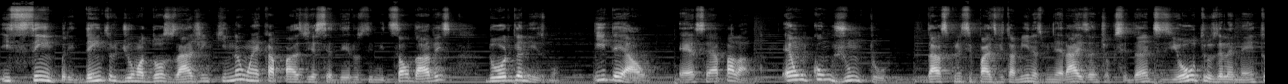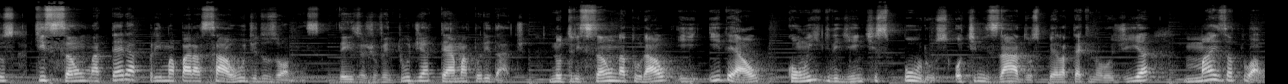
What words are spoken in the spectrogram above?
e sempre dentro de uma dosagem que não é capaz de exceder os limites saudáveis do organismo. Ideal, essa é a palavra. É um conjunto das principais vitaminas, minerais, antioxidantes e outros elementos que são matéria-prima para a saúde dos homens, desde a juventude até a maturidade. Nutrição natural e ideal com ingredientes puros, otimizados pela tecnologia mais atual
